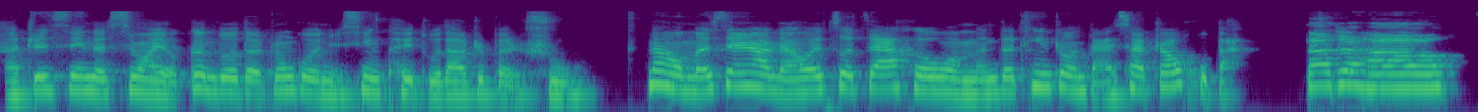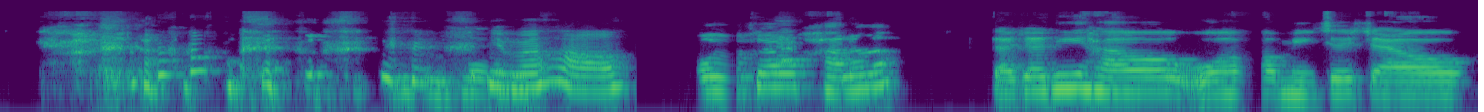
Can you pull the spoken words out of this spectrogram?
啊，真心的希望有更多的中国女性可以读到这本。本书，那我们先让两位作家和我们的听众打一下招呼吧。大家好，你们好，我叫 Hannah。大家你好，我名字叫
